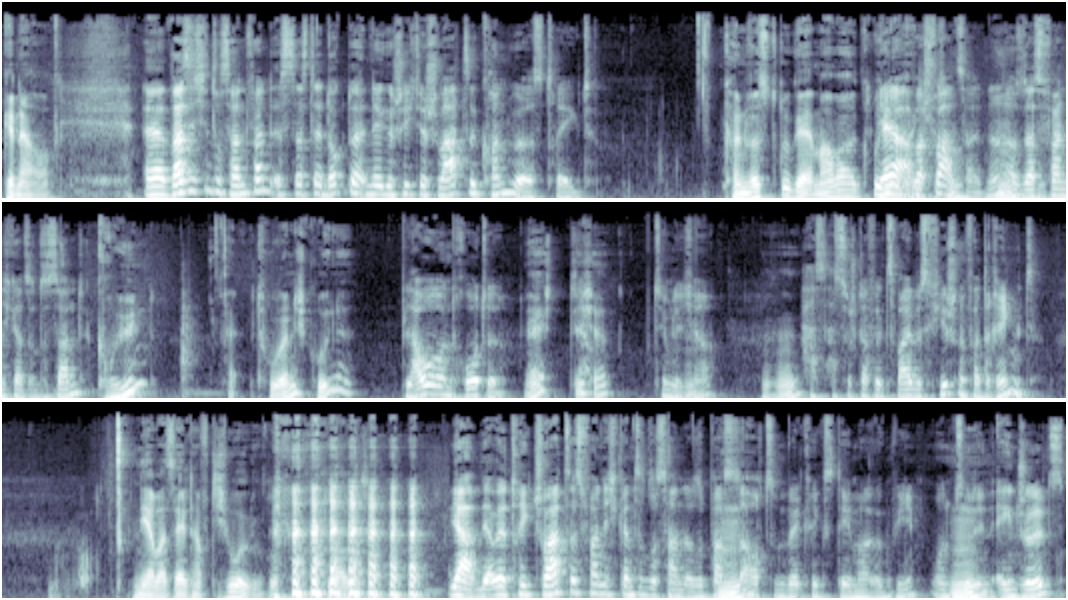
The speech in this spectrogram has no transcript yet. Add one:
Genau. Äh, was ich interessant fand, ist, dass der Doktor in der Geschichte schwarze Converse trägt. Können wir es drüber immer aber grün. Ja, aber schwarz ne? halt. Ne? Also das fand ich ganz interessant. Grün? Tue nicht grüne? Blaue und rote. Echt? Sicher? Ziemlich, ja. Hast, hast du Staffel 2 bis 4 schon verdrängt? Nee, aber selten auf die Schuhe geguckt. Ja, aber er trägt schwarz, das fand ich ganz interessant. Also passte auch zum Weltkriegsthema irgendwie und zu den Angels.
